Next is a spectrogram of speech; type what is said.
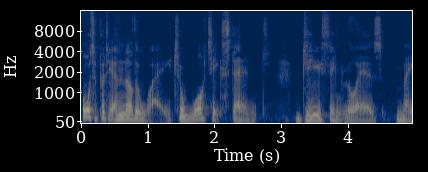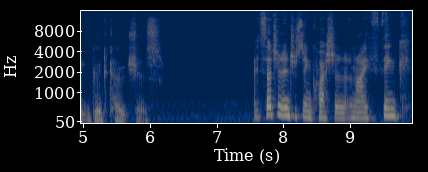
Or to put it another way, to what extent do you think lawyers make good coaches? It's such an interesting question. And I think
